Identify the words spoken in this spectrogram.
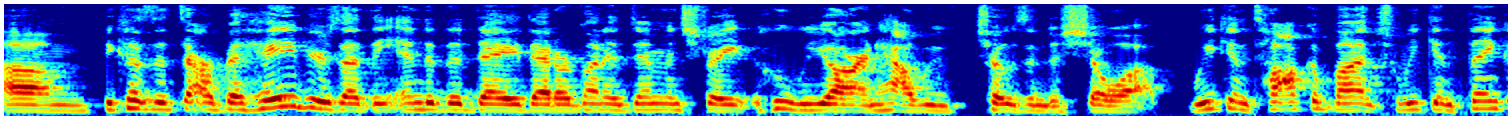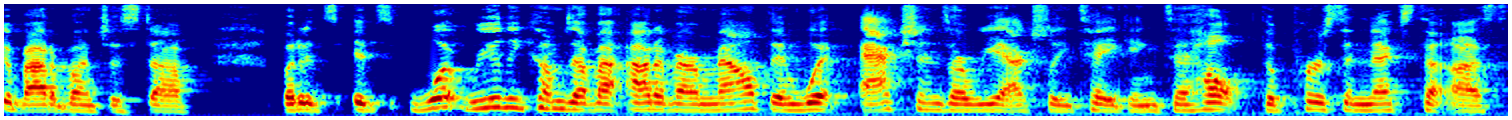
um, because it's our behaviors at the end of the day that are going to demonstrate who we are and how we've chosen to show up. We can talk a bunch, we can think about a bunch of stuff, but it's it's what really comes out of our mouth and what actions are we actually taking to help the person next to us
